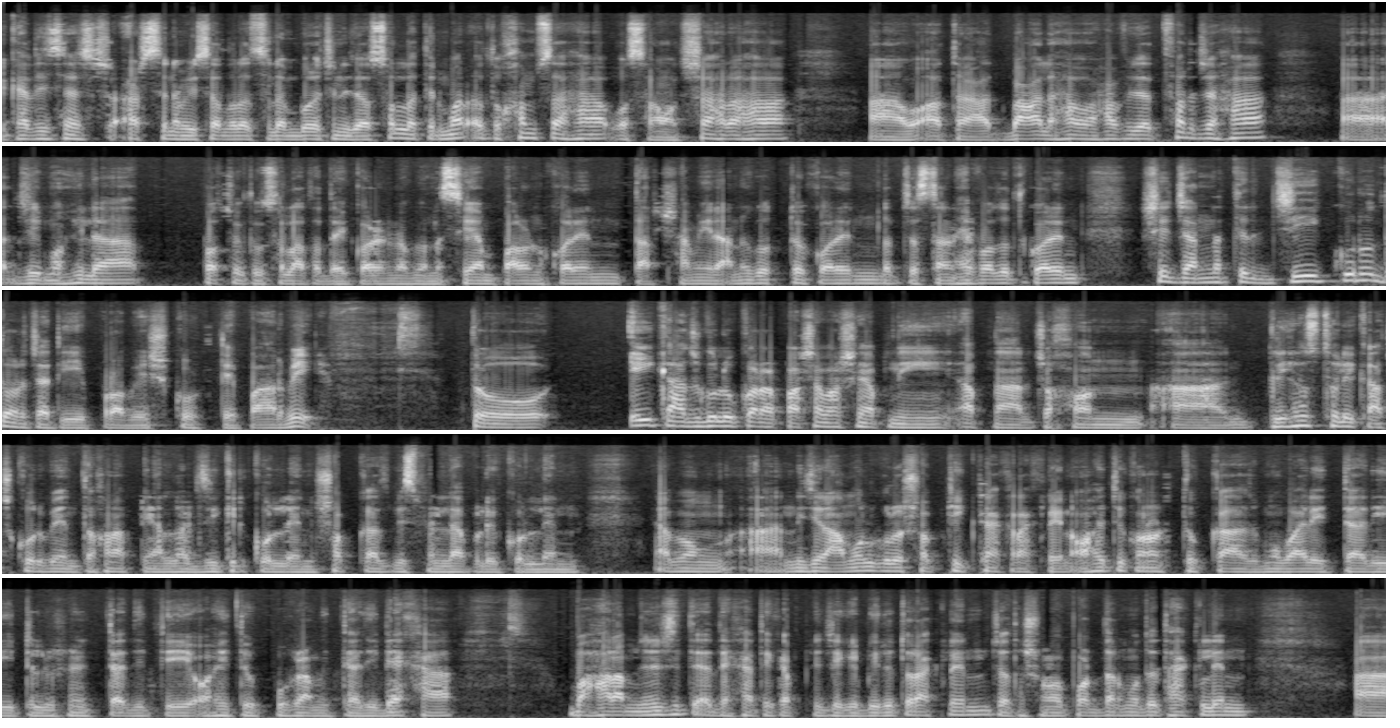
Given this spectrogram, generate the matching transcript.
এক হাদিসে আসছে নবী সাল্লাহ সাল্লাম বলেছেন যে সল্লাতের মার আত খামসাহা ও সামত শাহরাহা ও আতাত বালাহা ও হাফিজাত ফরজাহা যে মহিলা প্রচলিত সালাত আদায় করেন এবং সিয়াম পালন করেন, তার স্বামীর আনুগত্য করেন, লজ্জাস্থান হেফাজত করেন, সে জান্নাতের যে কোনো দরজা দিয়ে প্রবেশ করতে পারবে। তো এই কাজগুলো করার পাশাপাশি আপনি আপনার যখন আহ, গৃহস্থলী কাজ করবেন তখন আপনি আল্লাহর জিকির করলেন সব কাজ বিসমিল্লাহ বলে করলেন এবং নিজের আমলগুলো সব ঠিকঠাক রাখলেন। অহেতুক অনর্থক কাজ মোবাইল ইত্যাদি টেলিভিশন ইত্যাদিতে অহেতুক প্রোগ্রাম ইত্যাদি দেখা বা হারাম জিনিস ইত্যাদি দেখা থেকে আপনি নিজেকে বিরত রাখলেন যথাসময় পর্দার মধ্যে থাকলেন আহ,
